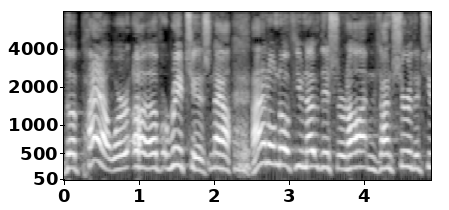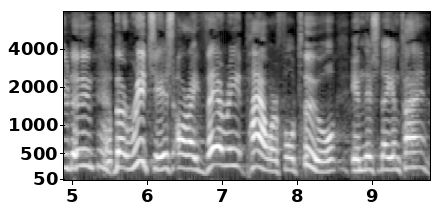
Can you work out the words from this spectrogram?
The power of riches. Now, I don't know if you know this or not, and I'm sure that you do, but riches are a very powerful tool in this day and time.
